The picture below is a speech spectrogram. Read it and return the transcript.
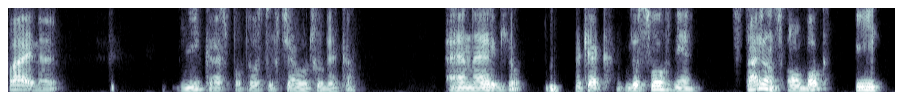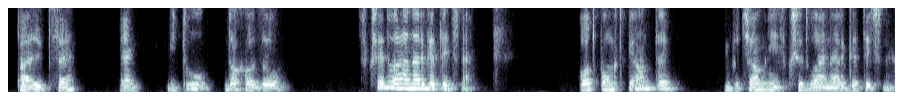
Fajne. Wnikasz po prostu w ciało człowieka. Energią. Tak jak dosłownie stając obok i palce, jak i tu dochodzą skrzydła energetyczne. Podpunkt piąty. Wyciągnij skrzydła energetyczne.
